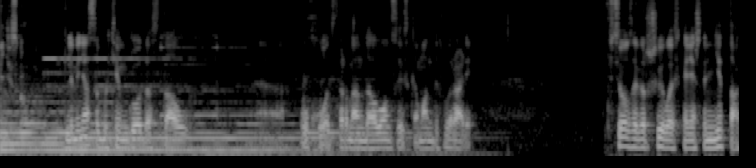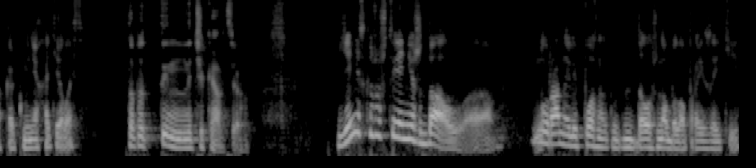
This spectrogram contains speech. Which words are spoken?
Витископ. Для меня событием года стал э, уход Фернандо Алонсо из команды Феррари. Все завершилось, конечно, не так, как мне хотелось. Тобто ти не чекав цього? Я не скажу, что я не ждал. э, Ну, рано или поздно это должно было произойти.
